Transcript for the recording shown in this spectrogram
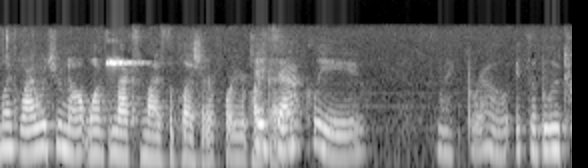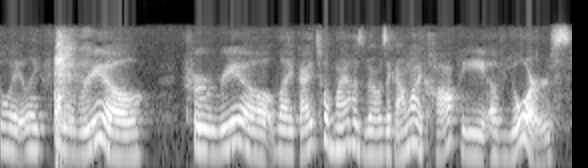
Like, why would you not want to maximize the pleasure for your partner? Exactly. Like, bro, it's a blue toy. Like, for real. For real. Like, I told my husband, I was like, I want a copy of yours.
